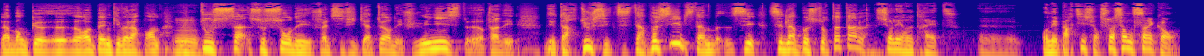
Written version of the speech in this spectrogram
la Banque européenne qui va la reprendre. Hmm. tout ça, ce sont des falsificateurs, des féministes, enfin des, des tartuffes, c'est impossible, c'est de l'imposture totale. Sur les retraites, euh, on est parti sur 65 ans.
